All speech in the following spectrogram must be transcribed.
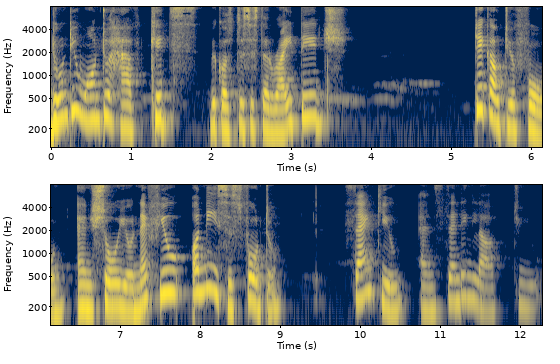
Don't you want to have kids because this is the right age? Take out your phone and show your nephew or niece's photo. Thank you and sending love to you.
